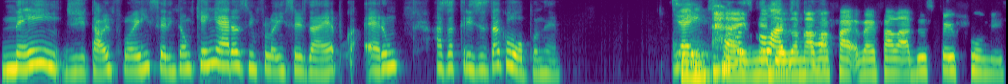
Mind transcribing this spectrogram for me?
nem digital influencer, então quem eram os influencers da época eram as atrizes da Globo, né? E aí Sim. tinha Ai, meu Deus, a com fa- vai falar dos perfumes.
